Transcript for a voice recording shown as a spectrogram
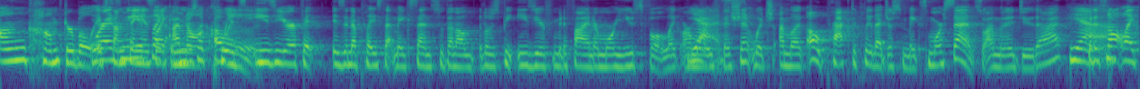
uncomfortable Whereas if something me, it's is like, like, I'm not just like, clean. oh, it's easier if it is in a place that makes sense. So then I'll, it'll just be easier for me to find or more useful, like or more efficient. Which I'm like, oh, practically that just makes more sense. So I'm going to do that. Yeah. but it's not like.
